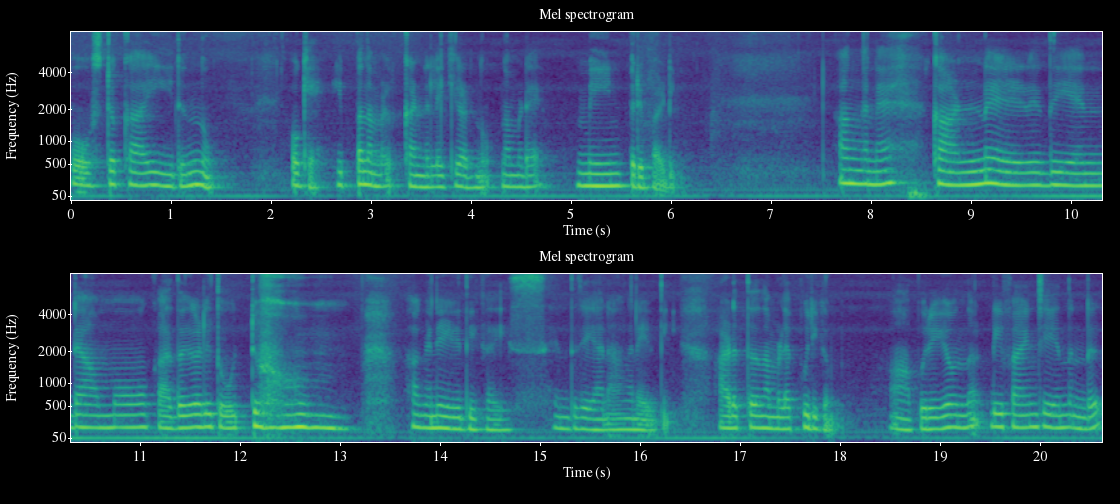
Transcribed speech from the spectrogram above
പോസ്റ്റൊക്കെ ആയി ഇരുന്നു. ഓക്കെ ഇപ്പം നമ്മൾ കണ്ണിലേക്ക് കടന്നു. നമ്മുടെ മെയിൻ പരിപാടി. അങ്ങനെ കണ്ണ് എഴുതി എന്റെ അമ്മോ കഥകളി തോറ്റുപോകും. അങ്ങനെ എഴുതി ഗൈസ് എന്ത് ചെയ്യാനാ? അങ്ങനെ എഴുതി. അടുത്തത് നമ്മളെ പുരികം. ആ പുരികം ഒന്ന് ഡിഫൈൻ ചെയ്യുന്നുണ്ട്.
